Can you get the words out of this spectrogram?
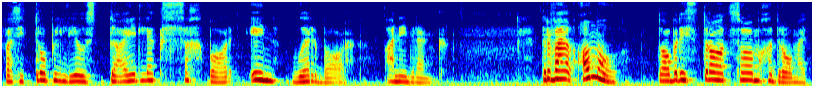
was die troppie leeu's duidelik sigbaar en hoorbaar aan die drink. Terwyl almal daar by die straat saamgedrom het,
